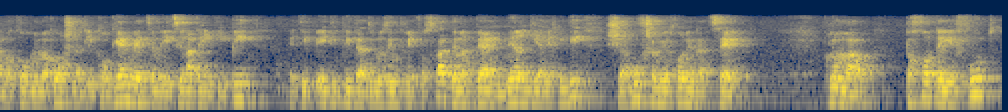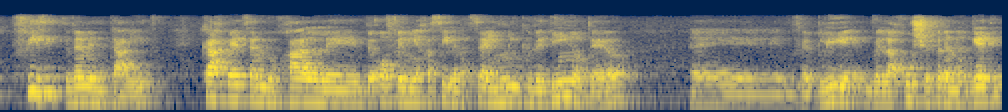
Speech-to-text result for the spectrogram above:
המקור ממקור של הגליקוגן בעצם ליצירת ATP, ATP זה אדנוזין טריפוספט, זה מטבע האנרגיה היחידי שהגוף שלנו יכול לנצל. כלומר, פחות עייפות פיזית ומנטלית, כך בעצם נוכל אה, באופן יחסי לבצע אימונים כבדים יותר ובלי, ולחוש יותר אנרגטי.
